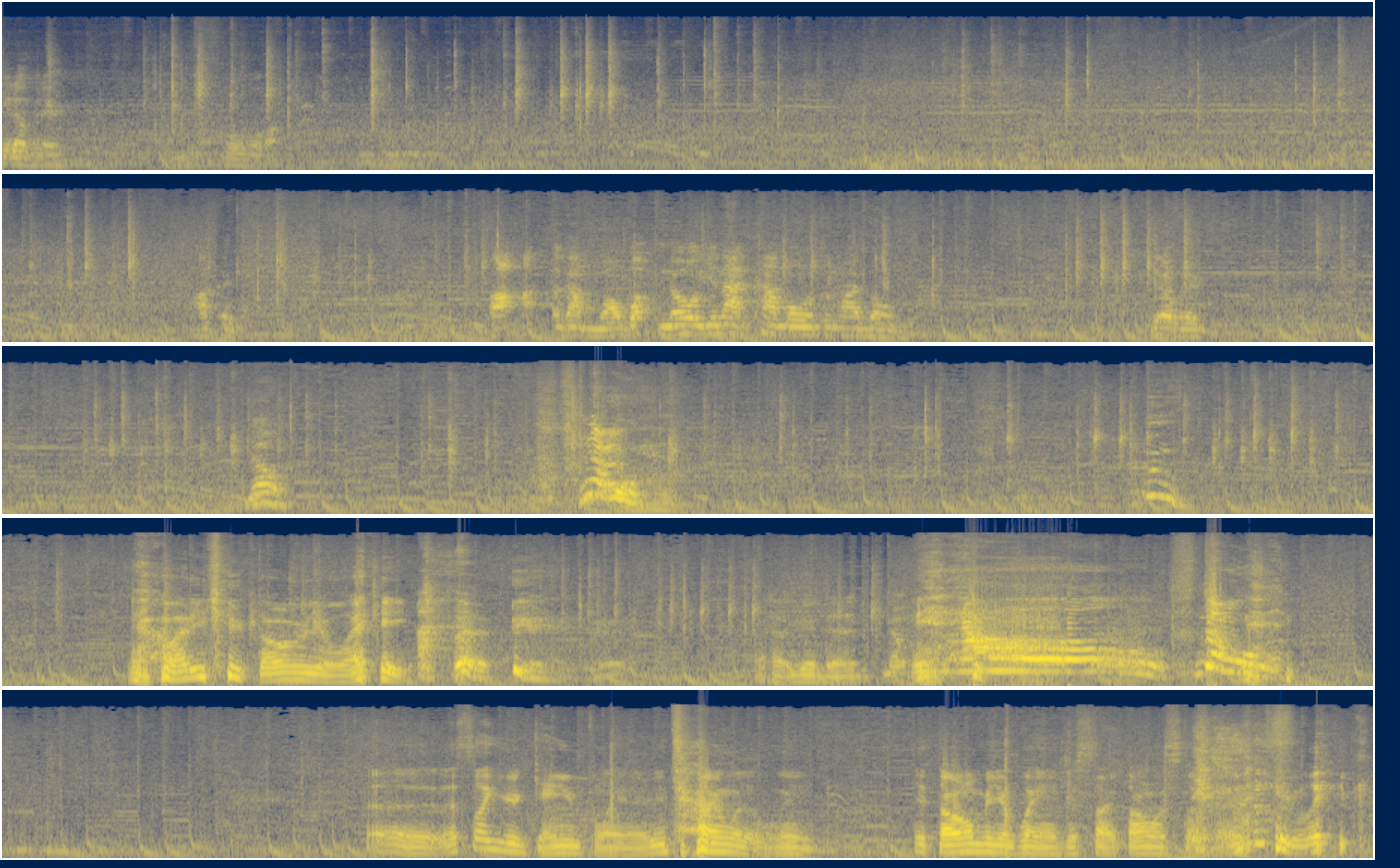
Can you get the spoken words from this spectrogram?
Get over there. Oh. I could. I, I got my what? No, you're not comboing to my bone. Get over there. No. No. Mm. Why do you keep throwing me away? Oh, you're dead. No. no. No. Uh, that's like your game plan every time with a link. You throw me away and just start throwing stuff at me. like,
